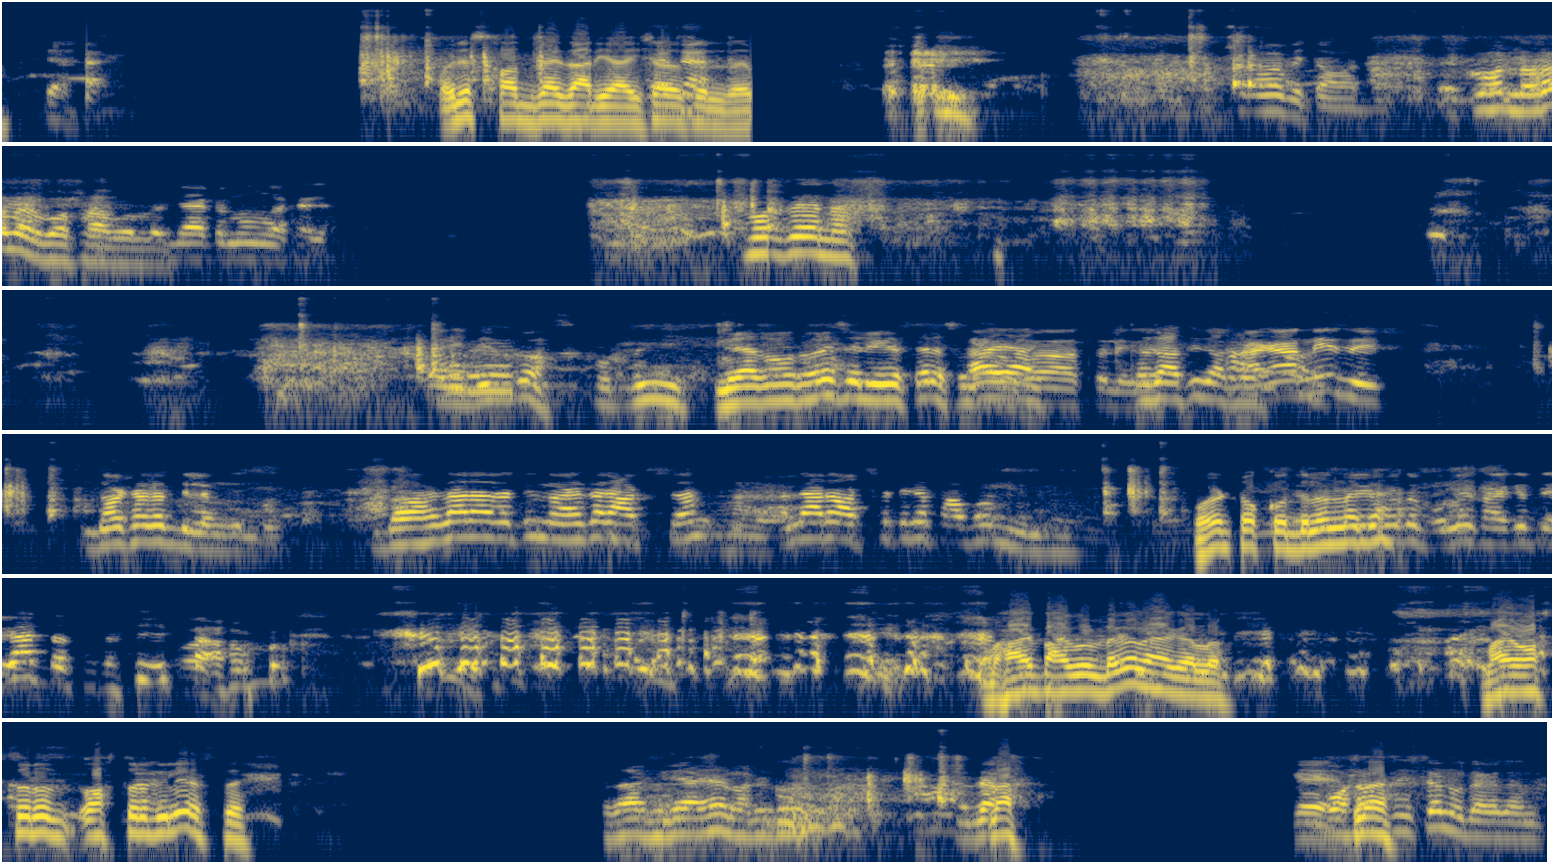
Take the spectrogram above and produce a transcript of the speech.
ওই যে সদগায় দাঁড়িয়ে হিসাবে চলে যাবে স্বভাবই তো আমাদের। কোন ধরনের বসা বললে যা একটা নোংরা খাগে বোঝে না। মিরাজ মামা ধরে চলে গেছে আর নিয়েছিস দশ হাজার দিলাম কিন্তু। দশ হাজার আর তুই নয় হাজার আটশো। তাহলে আরও আটশো টাকা পাবো ওরা টক্কর দিলেন না বলে থাকে ভাই পাগল টাকা দেখা গেল। ভাই অস্ত্র অস্ত্র দিলে আসছে না।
